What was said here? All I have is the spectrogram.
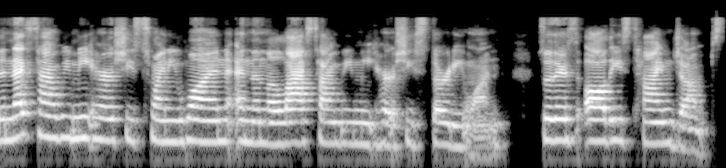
the next time we meet her, she's 21. And then the last time we meet her, she's 31. So there's all these time jumps.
